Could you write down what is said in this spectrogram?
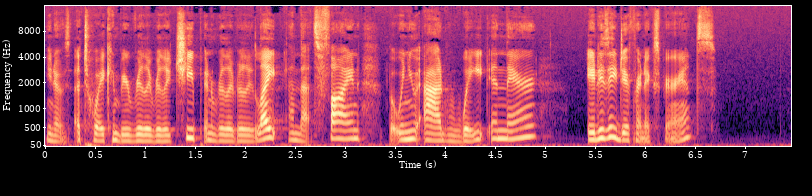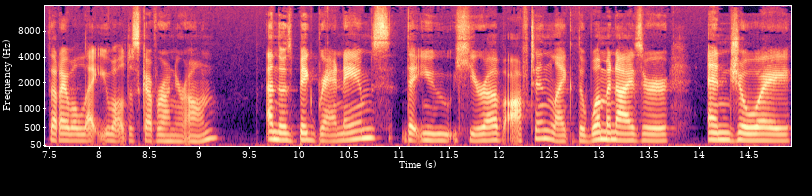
you know, a toy can be really, really cheap and really, really light, and that's fine. But when you add weight in there, it is a different experience that I will let you all discover on your own. And those big brand names that you hear of often, like the Womanizer, Njoy,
